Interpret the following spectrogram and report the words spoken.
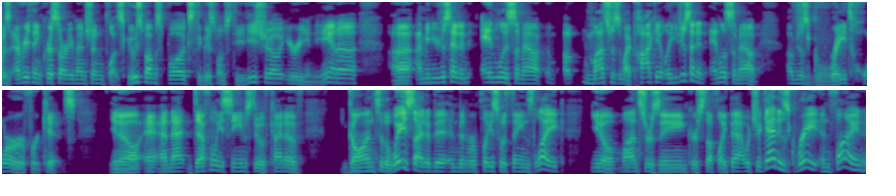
was everything Chris already mentioned plus Goosebumps books, the Goosebumps TV show, Eerie, Indiana. Uh, I mean, you just had an endless amount of monsters in my pocket. Like you just had an endless amount of just great horror for kids, you know, and, and that definitely seems to have kind of gone to the wayside a bit and been replaced with things like, you know, Monsters Inc. or stuff like that, which again is great and fine,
